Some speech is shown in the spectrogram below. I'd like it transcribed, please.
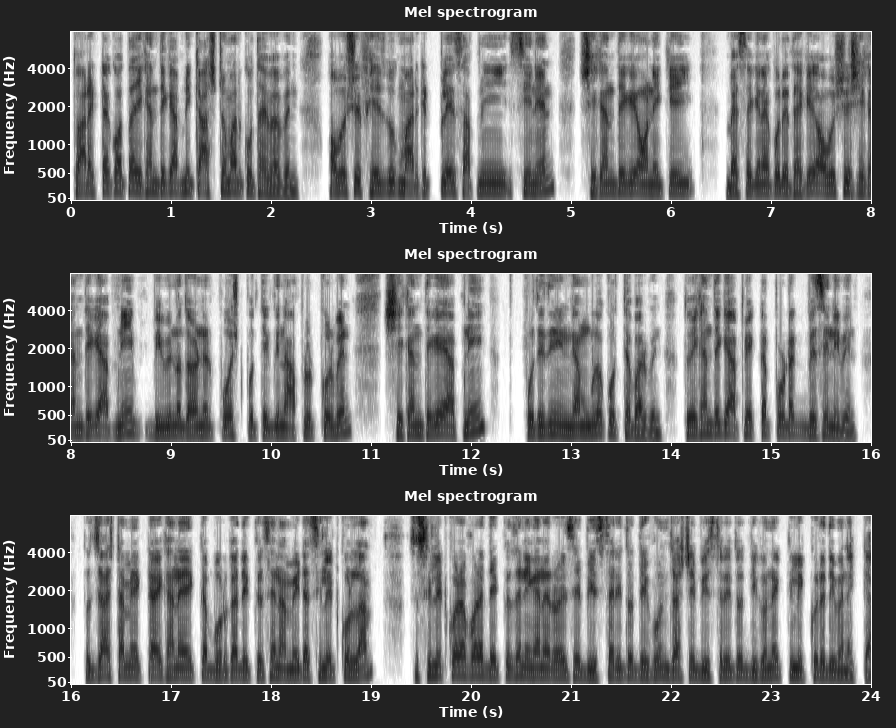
তো আরেকটা কথা, এখান থেকে আপনি কাস্টমার কোথায় পাবেন? অবশ্যই ফেসবুক মার্কেট প্লেস আপনি চিনেন, সেখান থেকে অনেকেই বেচা কেনা করে থাকে। অবশ্যই সেখান থেকে আপনি বিভিন্ন ধরনের পোস্ট প্রত্যেকদিন আপলোড করবেন, সেখান থেকে আপনি প্রতিদিন ইনকামগুলো করতে পারবেন। তো এখান থেকে আপনি একটা প্রোডাক্ট বেছে নেবেন। তো জাস্ট আমি একটা এখানে একটা বোরকা দেখতেছেন, আমি এটা সিলেক্ট করলাম। তো সিলেক্ট করার পরে দেখতেছেন এখানে রয়েছে বিস্তারিত দেখুন জাস্ট এই বিস্তারিত দ্বিগুণে ক্লিক করে দিবেন একটা।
